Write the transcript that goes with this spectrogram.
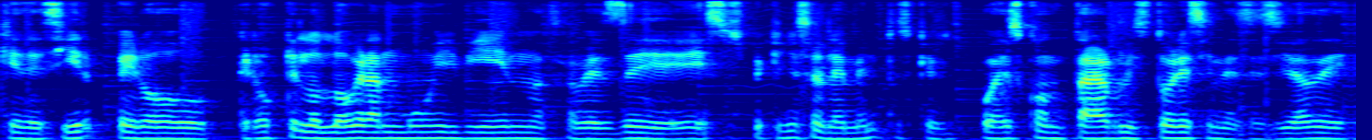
que decir, pero creo que lo logran muy bien a través de esos pequeños elementos que puedes contar la historia sin necesidad de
